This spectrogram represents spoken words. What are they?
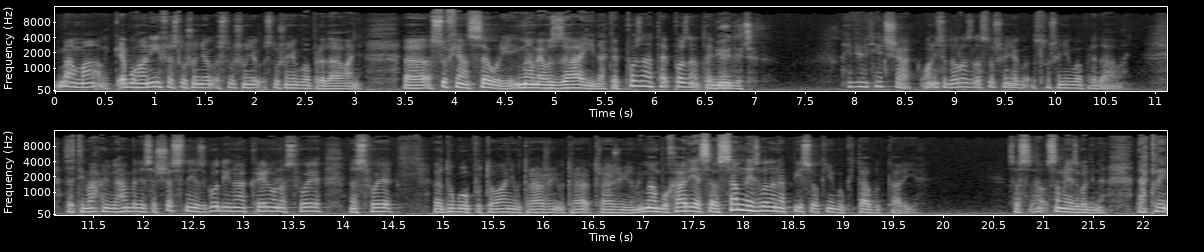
Ima Malik. Ebu Hanife slušao, njego, slušao, njego, slušao njegove predavanja. Uh, Sufjan Seuri, imam Euzaji. Dakle, poznata, poznata je. Bio je dječak. Je bio dječak. Oni su dolazili da slušaju njegove, slušaju njegove predavanja. Zatim Ahmed bin Hanbel je sa 16 godina krenuo na svoje, na svoje e, dugo putovanje u traženju. U tra, traženju. Imam Buharija sa 18 godina napisao knjigu Kitabu Tarijeh sa 18 godina. Dakle,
